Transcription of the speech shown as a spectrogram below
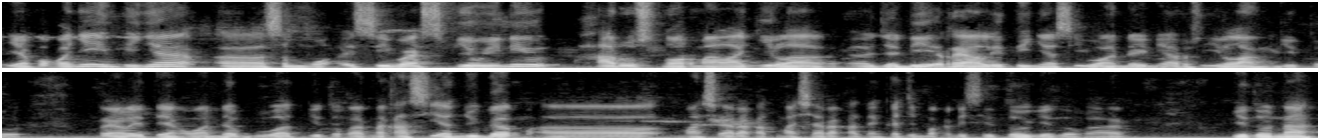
Ya pokoknya intinya eh, semua si Westview ini harus normal lagi lah. Eh, jadi realitinya si Wanda ini harus hilang gitu. Reality yang Wanda buat gitu karena kasihan juga eh, masyarakat-masyarakat yang kejebak di situ gitu kan. Gitu. Nah,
